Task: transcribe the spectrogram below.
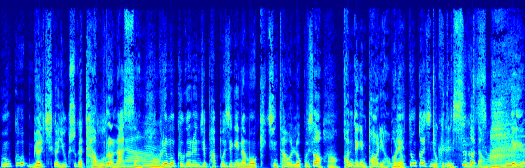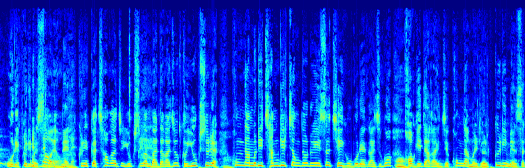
어, 그 멸치가 육수가 다 우러났어. 야. 그러면 그거는 이제 밥보색이나 뭐 키친타올 놓고서 어. 건더기는 버려. 버려. 왜? 똥까지 넣기 때문에 쓰거든. 근데 오래 끓이면 써요. 네네. 그러니까 쳐가지고 육수만 받아가지고 그 육수를 콩나물이 잠길 정도로 해서 제국을 해가지고 어. 거기다가 이제 콩나물을 끓이면서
